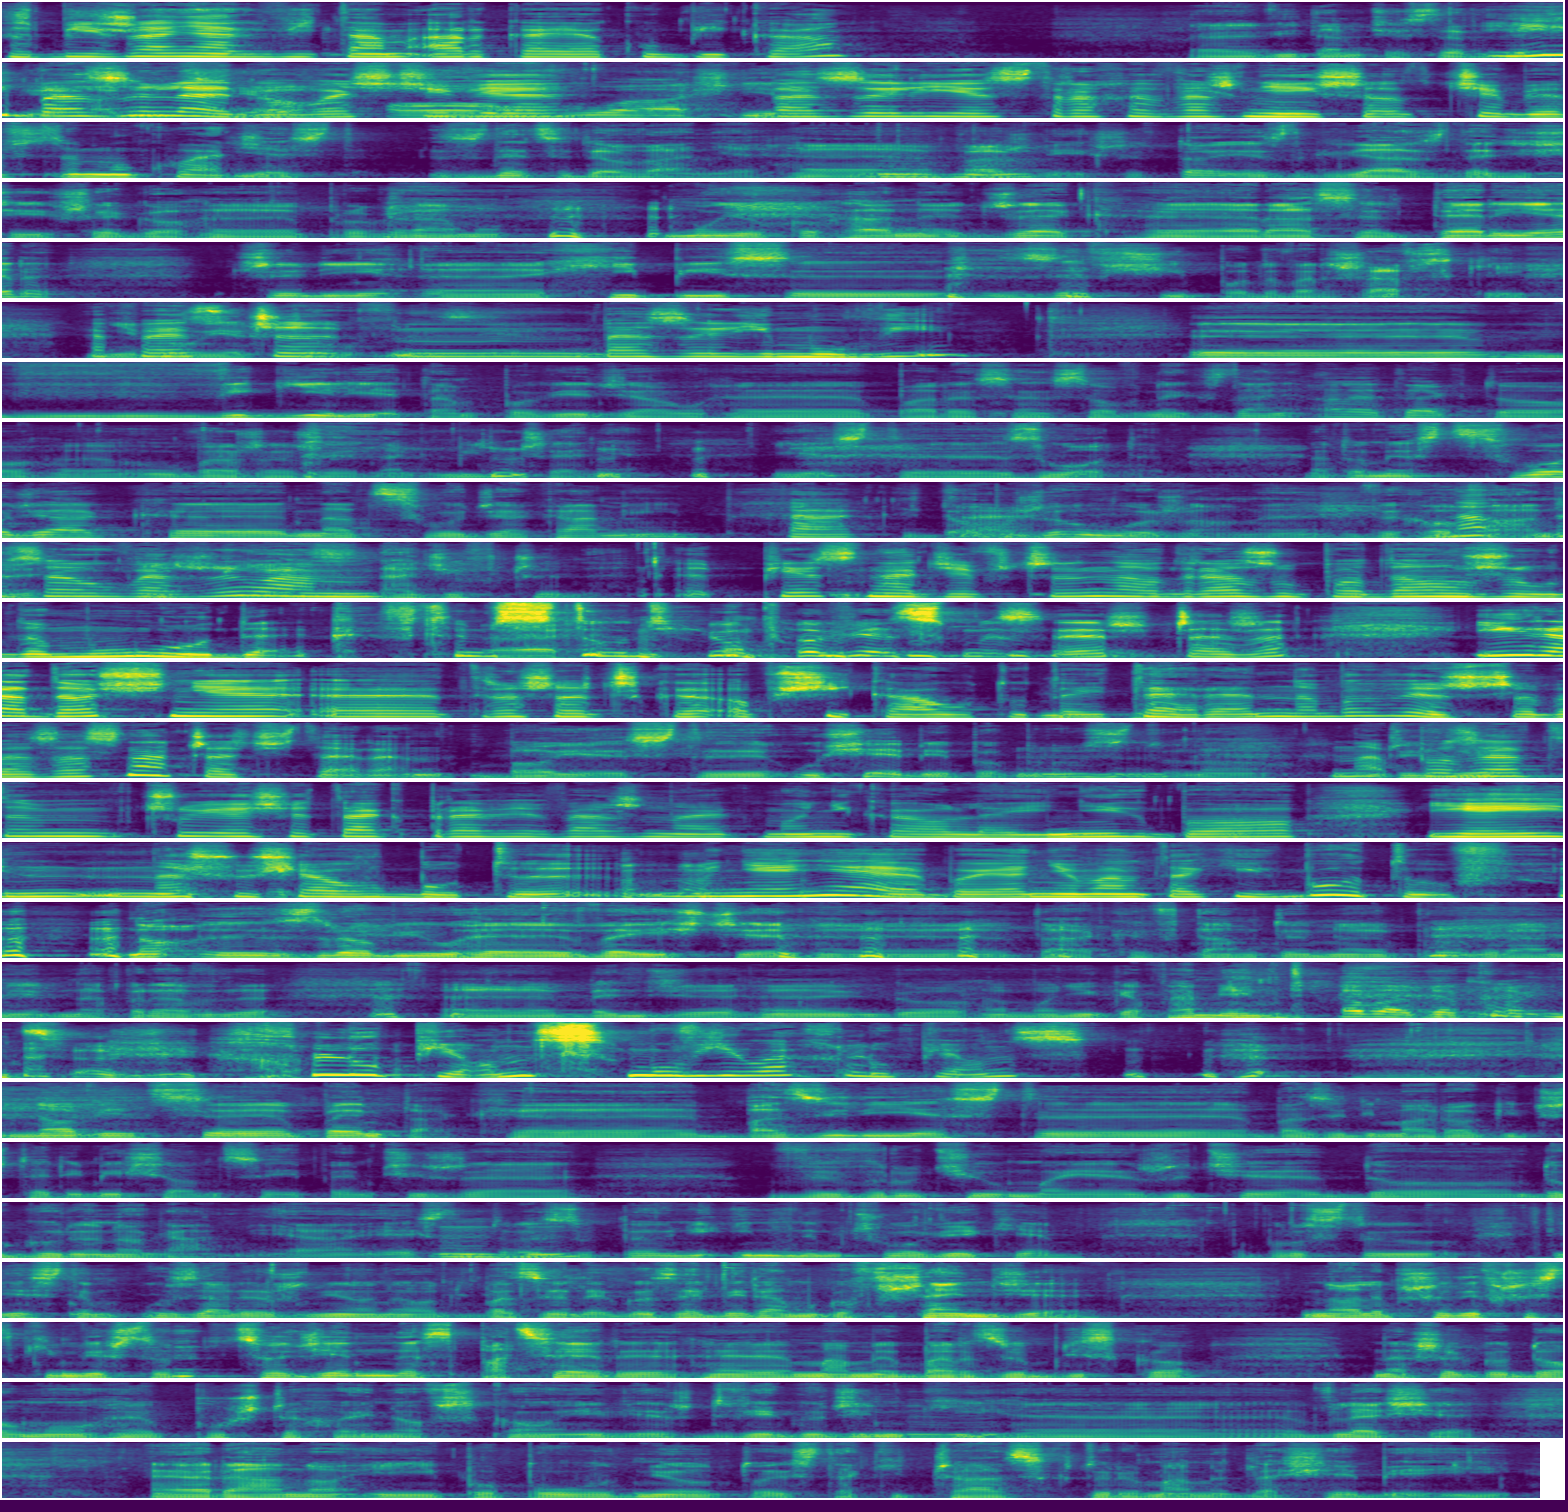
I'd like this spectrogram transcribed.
W zbliżeniach witam Arka Jakubika. E, witam cię serdecznie. I Bazylego. Właściwie o, właśnie. Bazyli jest trochę ważniejszy od ciebie w tym układzie. Jest zdecydowanie e, Mhm. ważniejszy. To jest gwiazda dzisiejszego e, programu. Mój ukochany Jack Russell Terrier, czyli hippies ze wsi podwarszawskiej. A Nie był powiedz, jeszcze czy Bazyli mówi? E, w Wigilię tam powiedział e, parę sensownych zdań, ale tak to e, uważa, że jednak milczenie jest złotem. Natomiast słodziak nad słodziakami, Tak, dobrze ułożony, wychowany No, zauważyłam- pies na dziewczynę. Pies na dziewczynę od razu podążył do młódek w tym studiu, powiedzmy sobie szczerze. I radośnie troszeczkę obsikał tutaj teren, no bo wiesz, trzeba zaznaczać teren. Bo jest u siebie po prostu. No, No, poza tym czuje się tak prawie jak Monika Olejnik, bo jej nasiusiał w buty. Mnie nie, bo ja nie mam takich butów. no, y, zrobił e, wejście e, tak, w tamtym e, programie. Naprawdę będzie go Monika pamiętała do końca życia. Chlupiąc, mówiła chlupiąc. No więc e, powiem tak, e, Bazylii jest, e, Bazylii ma rok i 4 miesiące i powiem Ci, że wywrócił moje życie do, do góry nogami. Ja, ja jestem teraz zupełnie innym człowiekiem, po prostu jestem uzależniony od Bazylego, zabieram go wszędzie, no ale przede wszystkim, wiesz co, codzienne spacery, mamy bardzo blisko naszego domu Puszczę Chojnowską i wiesz, dwie godzinki e, w lesie rano i po południu. To jest taki czas, który mamy dla siebie i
